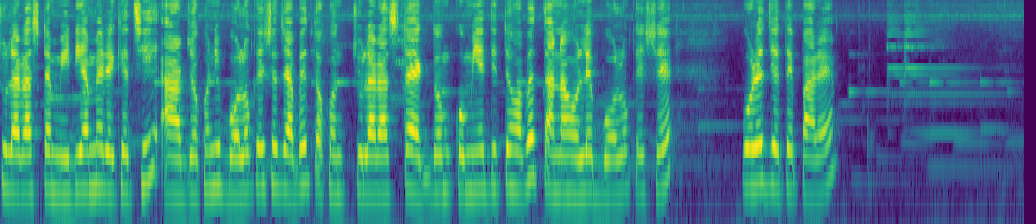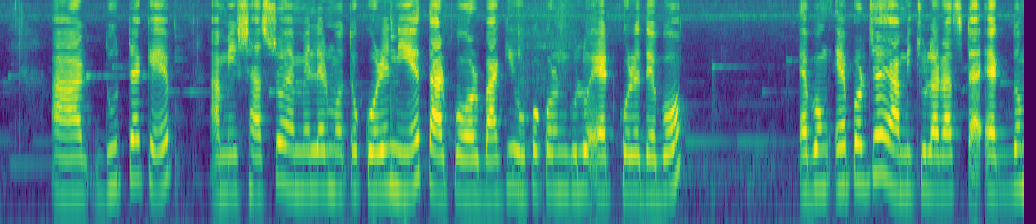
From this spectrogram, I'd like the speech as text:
চুলা আঁচটা মিডিয়ামে রেখেছি। আর যখনই বলক এসে যাবে, তখন চুলা আঁচটা একদম কমিয়ে দিতে হবে, তা না হলে বলক এসে পড়ে যেতে পারে। আর দুধটাকে আমি সাতশো এর মতো করে নিয়ে তারপর বাকি উপকরণগুলো অ্যাড করে দেব। এবং এ পর্যায়ে আমি চুলা আঁচটা একদম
